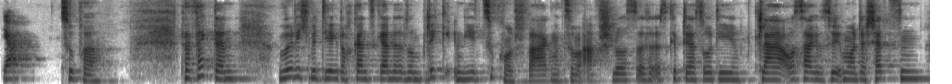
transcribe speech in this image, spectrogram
Ja. Super. Perfekt, dann würde ich mit dir doch ganz gerne so einen Blick in die Zukunft wagen zum Abschluss. Es gibt ja so die klare Aussage, dass wir immer unterschätzen,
